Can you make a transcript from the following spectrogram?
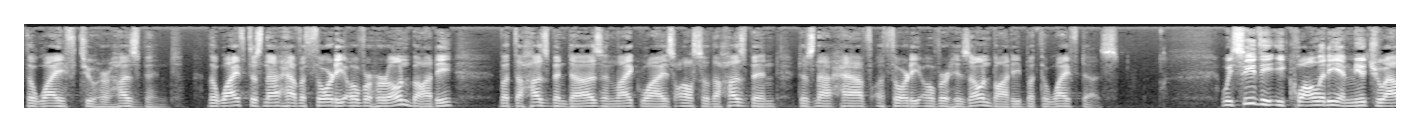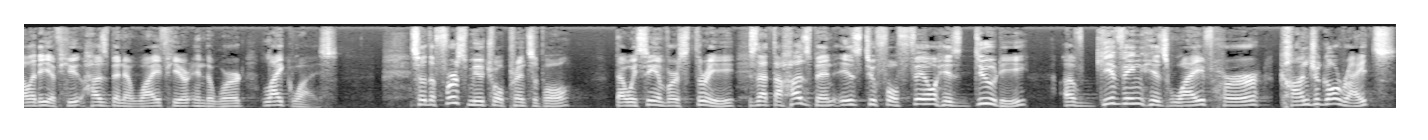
the wife to her husband. The wife does not have authority over her own body, but the husband does, and likewise also the husband does not have authority over his own body, but the wife does. We see the equality and mutuality of husband and wife here in the word likewise. So the first mutual principle that we see in verse 3 is that the husband is to fulfill his duty of giving his wife her conjugal rights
